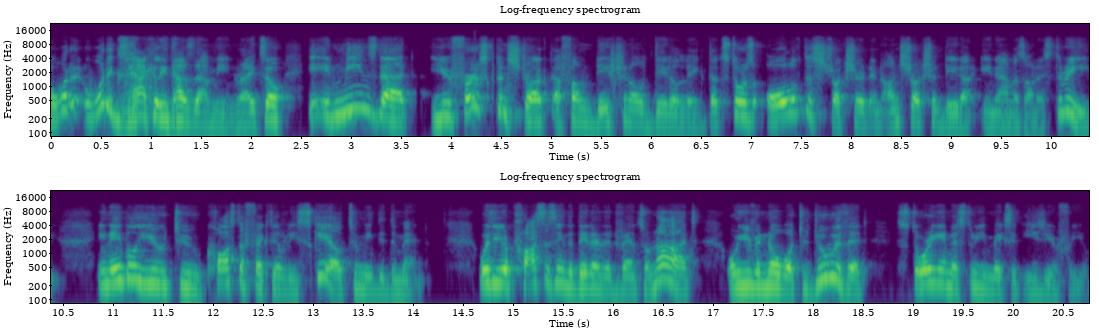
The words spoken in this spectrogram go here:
But what, what exactly does that mean, right? So it means that you first construct a foundational data lake that stores all of the structured and unstructured data in Amazon S3, enable you to cost effectively scale to meet the demand. Whether you're processing the data in advance or not, or you even know what to do with it, storing in S3 makes it easier for you.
